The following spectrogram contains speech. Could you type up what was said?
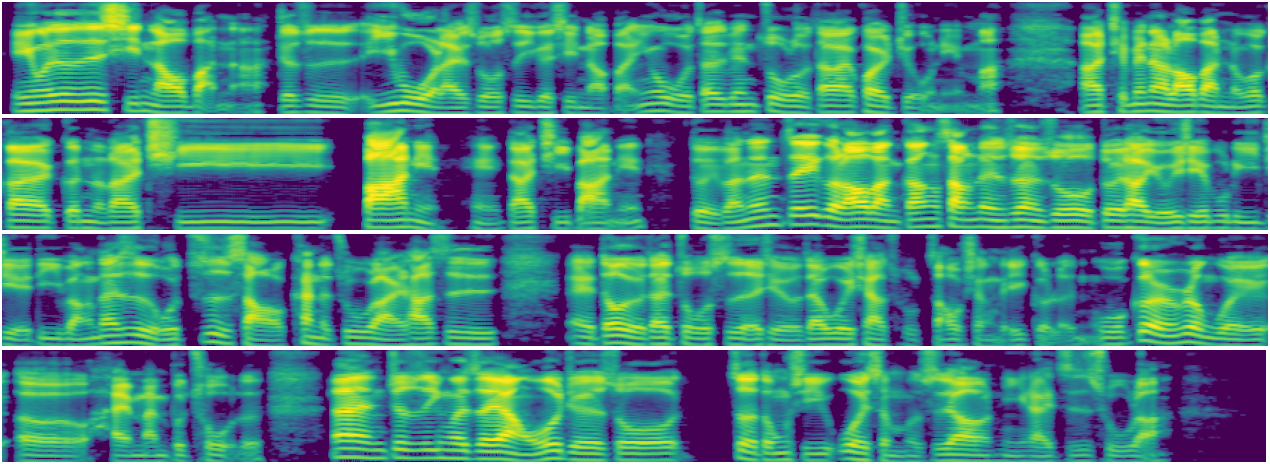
因为这是新老板呐，就是以我来说是一个新老板，因为我在这边做了大概快九年嘛。啊，前面那个老板呢，我大概跟了大概七八年，嘿，大概七八年。对，反正这个老板刚上任，虽然说我对他有一些不理解的地方，但是我至少看得出来他是诶都有在做事，而且有在为下属着想的一个人。我个人认为呃还蛮不错的。但就是因为这样，我会觉得说。这东西为什么是要你来支出啦？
